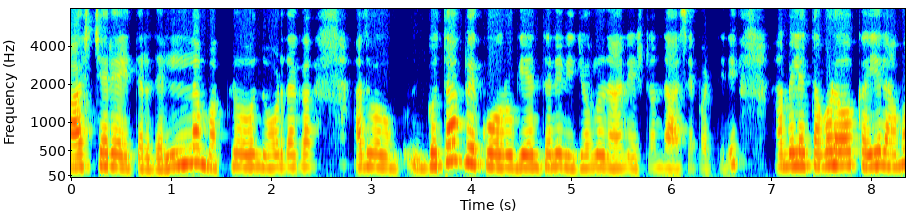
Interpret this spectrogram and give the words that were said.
ಆಶ್ಚರ್ಯ ಥರದ್ದೆಲ್ಲ ಮಕ್ಕಳು ನೋಡಿದಾಗ ಅದು ಗೊತ್ತಾಗ್ಬೇಕು ಅವ್ರಿಗೆ ಅಂತಲೇ ನಿಜವಾಗ್ಲೂ ನಾನು ಎಷ್ಟೊಂದು ಆಸೆ ಪಡ್ತೀನಿ. ಆಮೇಲೆ ತಗೊಳ್ಳೋ ಕೈಯಲ್ಲಿ, ಅಮ್ಮ,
